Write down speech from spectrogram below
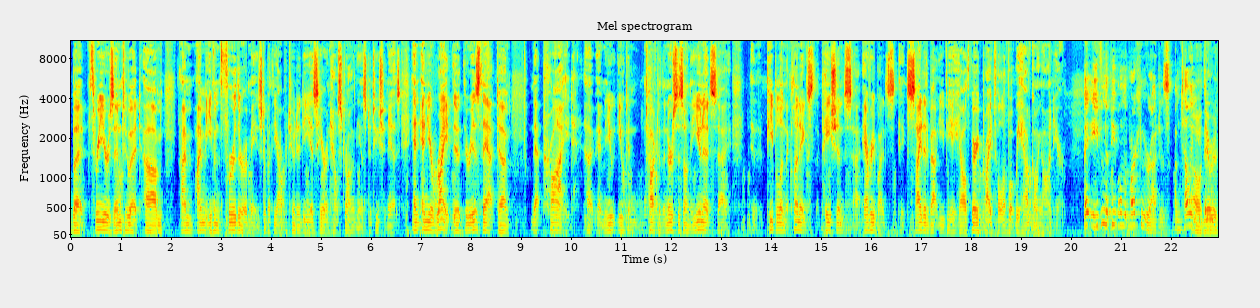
but three years into it, um, I'm, I'm even further amazed at what the opportunity is here and how strong the institution is. And, and you're right, there, there is that. Um, that pride. Uh, I mean, you, you can talk to the nurses on the units, uh, people in the clinics, the patients, uh, everybody's excited about UVA Health, very prideful of what we have going on here. Even the people in the parking garages, I'm telling Oh, you, they they're were-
